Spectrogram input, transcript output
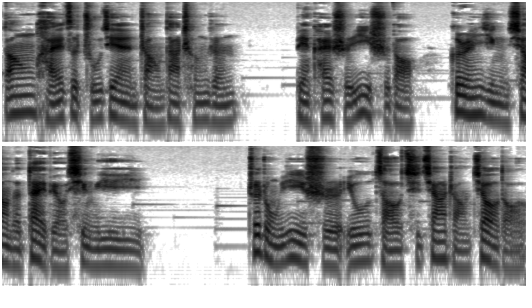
当孩子逐渐长大成人，便开始意识到个人影像的代表性意义。这种意识由早期家长教导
